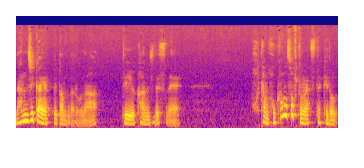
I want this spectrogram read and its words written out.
何時間やってたんだろうなっていう感じですね。多分他のソフトもやってたけど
